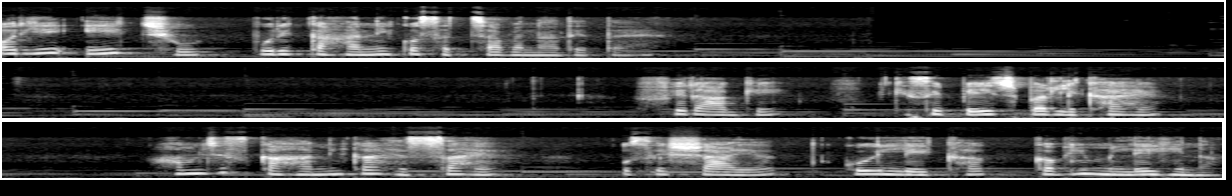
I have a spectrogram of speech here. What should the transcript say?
और ये एक झूठ पूरी कहानी को सच्चा बना देता है। फिर आगे किसी पेज पर लिखा है, हम जिस कहानी का हिस्सा है, उसे शायद कोई लेखक कभी मिले ही ना।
